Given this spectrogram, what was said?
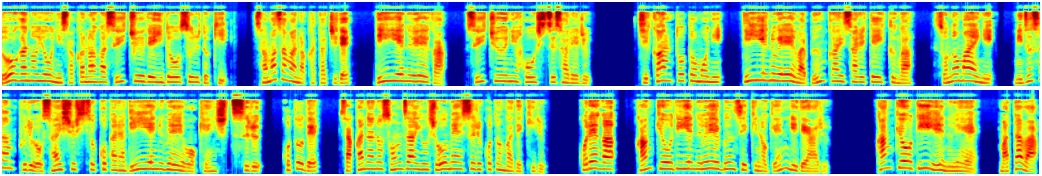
動画のように魚が水中で移動するとき、様々な形で DNA が水中に放出される。時間とともに DNA は分解されていくが、その前に水サンプルを採取しそこから DNA を検出することで、魚の存在を証明することができる。これが環境 DNA 分析の原理である。環境 DNA、または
